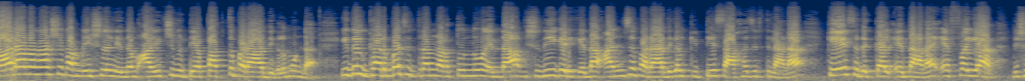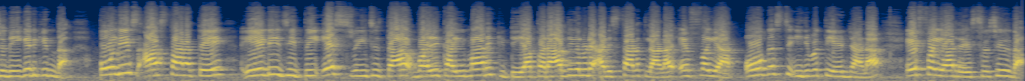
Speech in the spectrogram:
ബാലാവകാശ കമ്മീഷനിൽ നിന്നും അയച്ചു കിട്ടിയ പത്ത് പരാതികളുമുണ്ട് ഇതിൽ ഗർഭചിത്രം നടത്തുന്നു എന്ന വിശദീകരിക്കുന്ന അഞ്ച് പരാതികൾ കിട്ടിയ സാഹചര്യത്തിലാണ് കേസെടുക്കൽ എന്നാണ് എഫ്ഐആർ വിശദീകരിക്കുന്നത്. പോലീസ് ആസ്ഥാനത്തെ A D G P S Sreejith വഴി കൈമാറി കിട്ടിയ പരാതികളുടെ അടിസ്ഥാനത്തിലാണ് എഫ്ഐആർ. ഓഗസ്റ്റ് ഇരുപത്തിയേഴിനാണ് എഫ്ഐആർ രജിസ്റ്റർ ചെയ്തത്.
